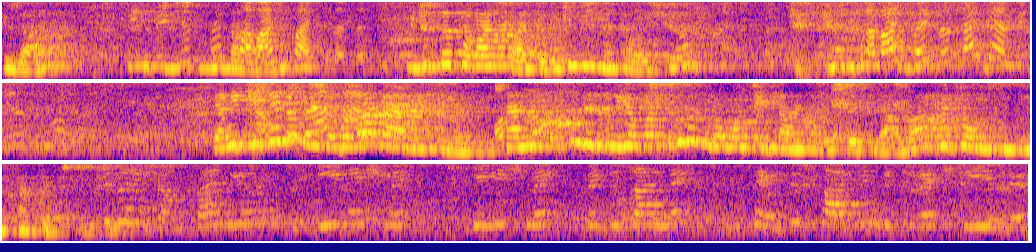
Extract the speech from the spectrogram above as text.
Güzel. Bir- Vücutta buradan savaş alayım. başladı. Vücutta savaş başladı. Kim kimle savaşıyor? Savaş başladı derken vücudumuz ya bize zarar vermişsiniz. Sen ne yaptın dedi. Bu yapıştırılır mı romatoid artritle falan. Daha kötü olmuşsun ginseng yapıştırmışsın. Sibel Hocam ben diyorum ki iyileşmek, gelişmek ve düzelmek sessiz sakin bir süreç değildir.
